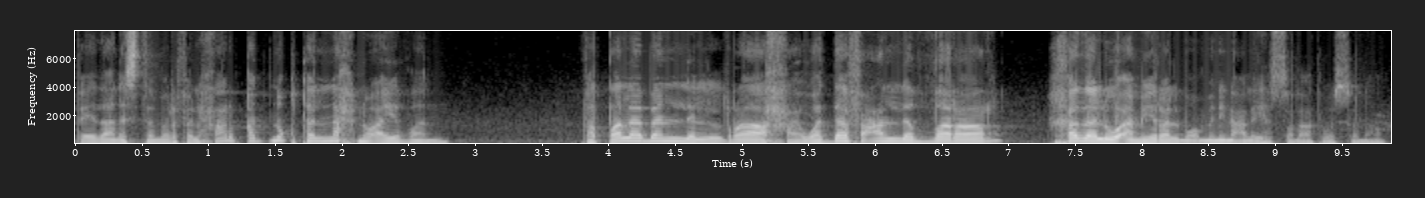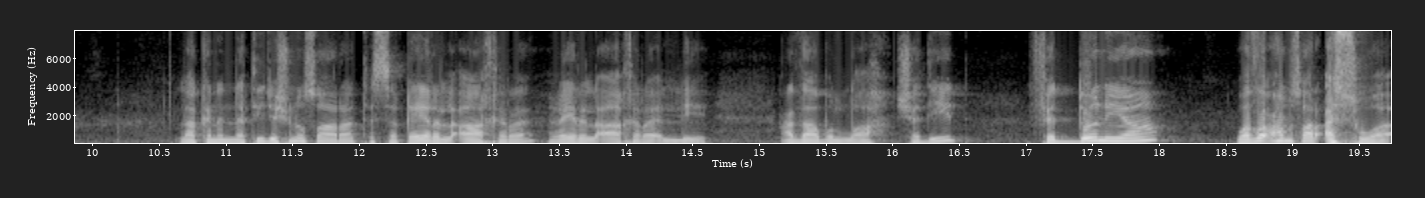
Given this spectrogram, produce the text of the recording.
فإذا نستمر في الحرب قد نقتل نحن أيضا. فطلبا للراحة ودفعا للضرر خذلوا أمير المؤمنين عليه الصلاة والسلام لكن النتيجة شنو صارت؟ هسه غير الآخرة غير الآخرة اللي عذاب الله شديد في الدنيا وضعهم صار أسوأ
